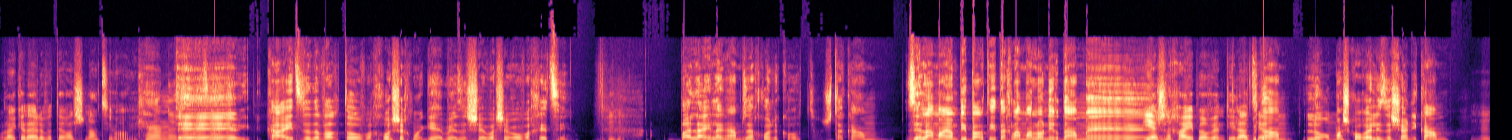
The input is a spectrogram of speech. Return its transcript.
אולי כדאי לוותר על שנ"צים, אבי. כן, יש מצב. אה, קיץ זה דבר טוב, החושך מגיע באיזה שבע, שבע וחצי. בלילה גם זה יכול לקרות, שאתה קם. זה למה היום דיברתי איתך, למה לא נרדם אה, יש לך היפרוונטילציה? מוקדם. לא, מה שקורה לי זה שאני קם, מהמם.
